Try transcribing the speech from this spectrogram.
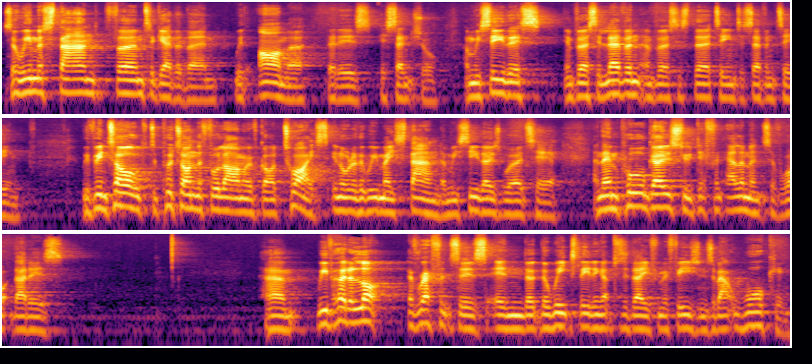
So we must stand firm together then with armour that is essential. And we see this in verse 11 and verses 13 to 17. We've been told to put on the full armour of God twice in order that we may stand, and we see those words here. And then Paul goes through different elements of what that is. Um, we've heard a lot of references in the, the weeks leading up to today from Ephesians about walking.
